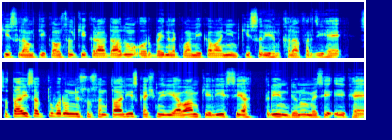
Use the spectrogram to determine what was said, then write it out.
کی سلامتی کونسل کی قراردادوں اور بین الاقوامی قوانین کی سریحن خلاف ورزی ہے۔ ستائیس اکتوبر انیس سو سنتالیس کشمیری عوام کے لیے سیاہ ترین دنوں میں سے ایک ہے۔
